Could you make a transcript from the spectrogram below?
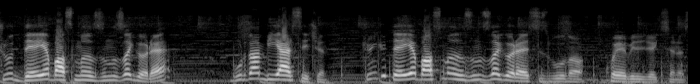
şu D'ye basma hızınıza göre buradan bir yer seçin. Çünkü D'ye basma hızınıza göre siz bunu koyabileceksiniz.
